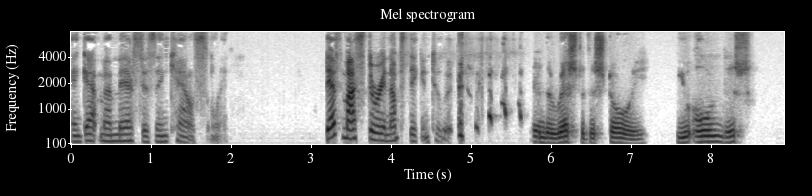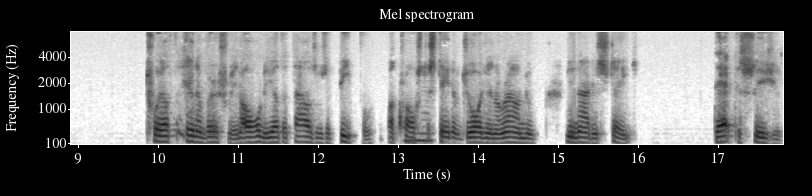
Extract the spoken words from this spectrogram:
and got my master's in counseling. That's my story, and I'm sticking to it. and the rest of the story you own this 12th anniversary and all the other thousands of people across mm-hmm. the state of Georgia and around the United States. That decision.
